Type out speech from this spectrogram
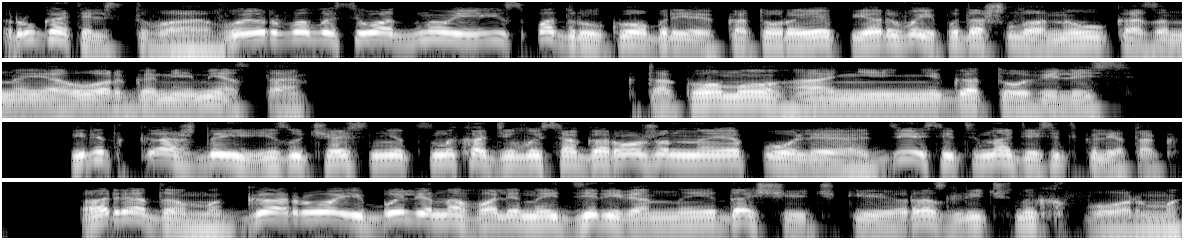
Ругательство вырвалось у одной из подруг Обри, которая первой подошла на указанное оргами место. К такому они не готовились. Перед каждой из участниц находилось огороженное поле 10 на 10 клеток, а рядом горой были навалены деревянные дощечки различных форм,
